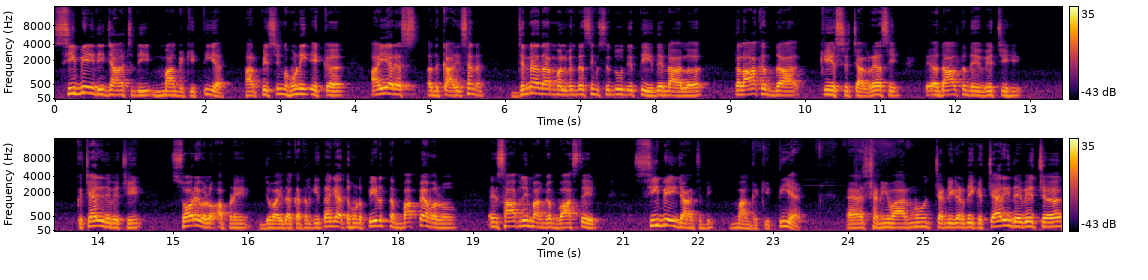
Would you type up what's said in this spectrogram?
ਸੀਬੀਆਈ ਦੀ ਜਾਂਚ ਦੀ ਮੰਗ ਕੀਤੀ ਹੈ। ਹਰਪ੍ਰੀਤ ਸਿੰਘ ਹੁਣੀ ਇੱਕ ਆਈਆਰਐਸ ਅਧਿਕਾਰੀ ਸਨ, ਜਿਨ੍ਹਾਂ ਦਾ ਮਲਵਿੰਦਰ ਸਿੰਘ ਸਿੱਧੂ ਦੀ ਧੀ ਦੇ ਨਾਲ ਤਲਾਕ ਦਾ ਕੇਸ ਚੱਲ ਰਿਹਾ ਸੀ ਤੇ ਅਦਾਲਤ ਦੇ ਵਿੱਚ ਹੀ, ਕਚਹਿਰੀ ਦੇ ਵਿੱਚ ਹੀ ਸਹੁਰੇ ਵੱਲੋਂ ਆਪਣੇ ਜਵਾਈ ਦਾ ਕਤਲ ਕੀਤਾ ਗਿਆ ਤੇ ਹੁਣ ਪੀੜਤ ਮਾਪਿਆਂ ਵੱਲੋਂ ਇਨਸਾਫ ਦੀ ਮੰਗ ਵਾਸਤੇ ਸੀਬੀਆਈ ਜਾਂਚ ਦੀ ਮੰਗ ਕੀਤੀ ਹੈ। ਸ਼ਨੀਵਾਰ ਨੂੰ ਚੰਡੀਗੜ੍ਹ ਦੀ ਕਚਹਿਰੀ ਦੇ ਵਿੱਚ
